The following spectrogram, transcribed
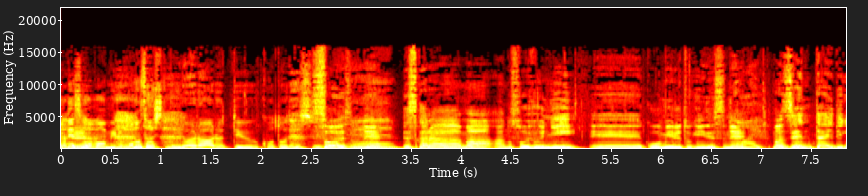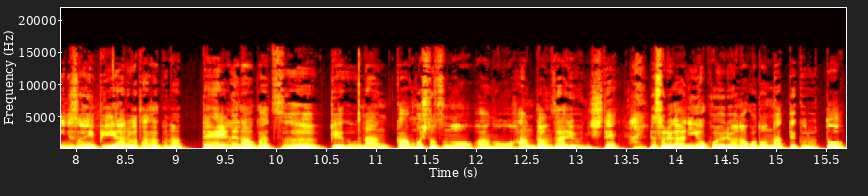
もね、相場を見る物差しっていろいろあるっていうことですよね。そうですね。ですから、まあ、あの、そういうふうに、えー、こう見るときにですね、はい、まあ全体的にそういうふうに PR が高くなって、で、なおかつ、ペグなんかも一つの、あの、判断材料にして、はい、それが2を超えるようなことになってくると、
